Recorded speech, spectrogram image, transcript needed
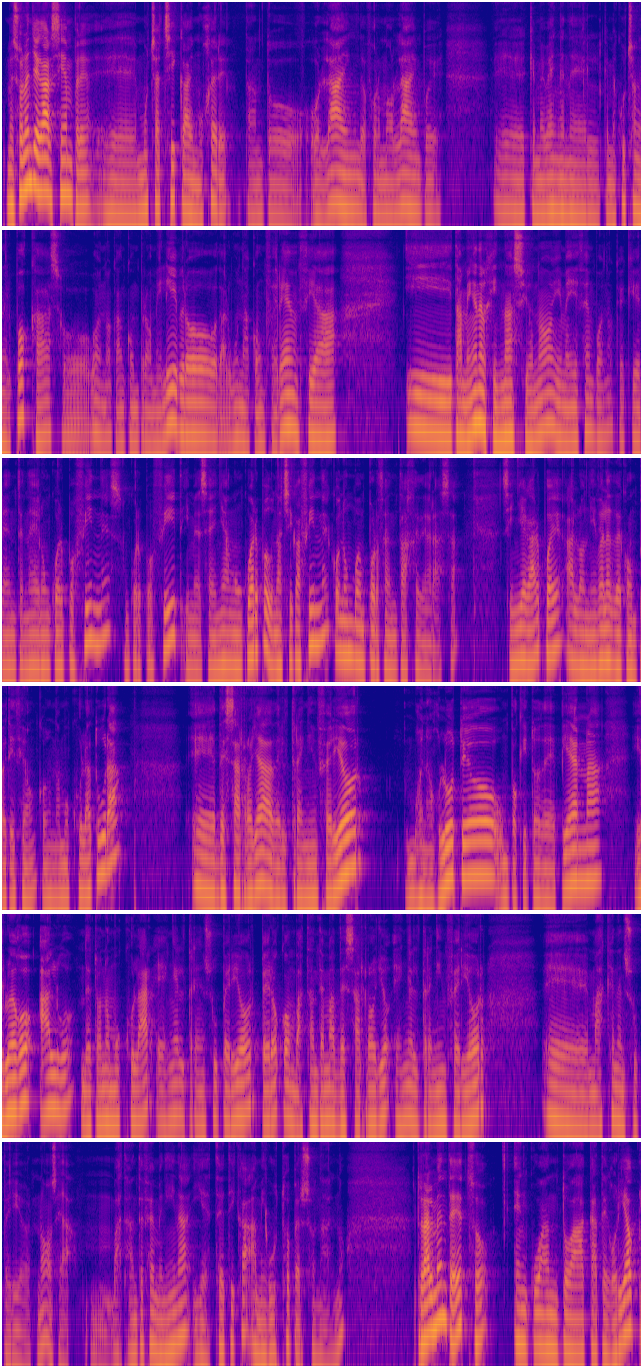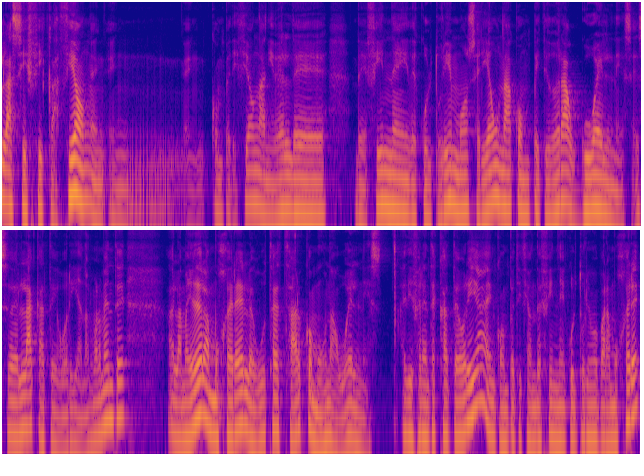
Me suelen llegar siempre eh, muchas chicas y mujeres, tanto online, de forma online, pues eh, que me ven en el, que me escuchan en el podcast, o bueno, que han comprado mi libro, de alguna conferencia, y también en el gimnasio, ¿no? Y me dicen, bueno, que quieren tener un cuerpo fitness, un cuerpo fit, y me enseñan un cuerpo de una chica fitness con un buen porcentaje de grasa, sin llegar pues a los niveles de competición, con una musculatura eh, desarrollada del tren inferior, buenos glúteos, un poquito de pierna y luego algo de tono muscular en el tren superior, pero con bastante más desarrollo en el tren inferior eh, más que en el superior, ¿no? O sea, bastante femenina y estética a mi gusto personal, ¿no? Realmente esto, en cuanto a categoría o clasificación en, competición a nivel de, de, fitness y de culturismo, sería una competidora wellness. Esa es la categoría. Normalmente a la mayoría de las mujeres les gusta estar como una wellness. Hay diferentes categorías en competición de fitness y culturismo para mujeres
